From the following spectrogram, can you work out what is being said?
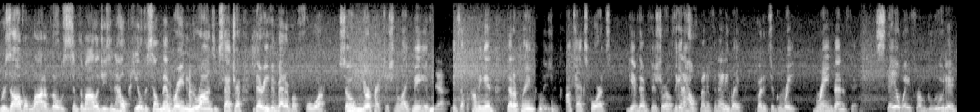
resolve a lot of those symptomologies and help heal the cell membrane and neurons, etc. They're even better before. So mm. you're a practitioner like me. If yeah. kids that are coming in that are playing collision contact sports, give them fish oils. They get a health benefit anyway, but it's a great brain benefit. Stay away from gluten.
